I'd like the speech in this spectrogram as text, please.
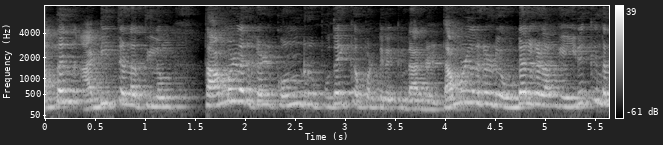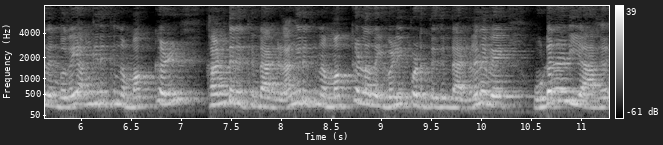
அதன் அடித்தளத்திலும் தமிழர்கள் கொன்று புதைக்கப்பட்டிருக்கின்றார்கள். தமிழர்களுடைய உடல்கள் அங்கே இருக்கின்றது என்பதை அங்கிருக்கின்ற மக்கள் கண்டிருக்கின்றார்கள். அங்கிருக்கின்ற மக்கள் அதை வெளிப்படுத்துகின்றார்கள். எனவே உடனடியாக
